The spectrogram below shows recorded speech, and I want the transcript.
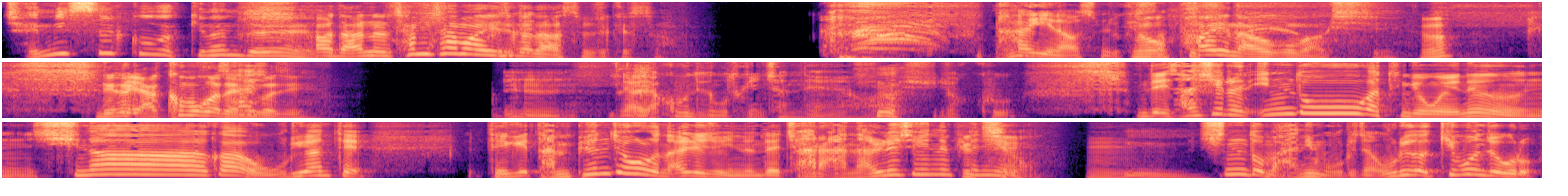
재밌을 것 같긴 한데 아 나는 삼삼아이즈가 나왔으면 좋겠어. 파이 나왔으면 좋겠어. 어, 파이 나오고 막 씨. 어? 내가 근데 야크모가 되는 거지. 음, 야, 야쿠브 되는 것도 괜찮네. 아, 씨, 야쿠. 근데 사실은 인도 같은 경우에는 신화가 우리한테 되게 단편적으로는 알려져 있는데 잘 안 알려져 있는 그치. 편이에요. 음. 음. 신도 많이 모르잖아. 우리가 기본적으로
